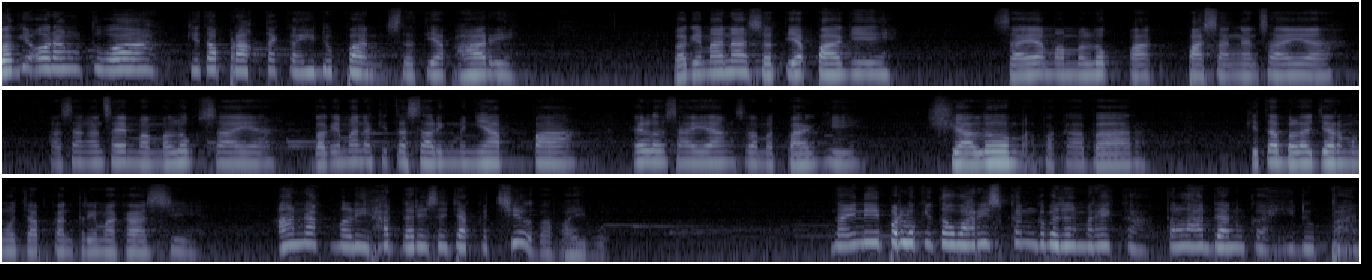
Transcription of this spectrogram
Bagi orang tua, kita praktek kehidupan setiap hari. Bagaimana setiap pagi saya memeluk pasangan saya, pasangan saya memeluk saya. Bagaimana kita saling menyapa, Halo sayang, selamat pagi. Shalom, apa kabar? Kita belajar mengucapkan terima kasih. Anak melihat dari sejak kecil Bapak Ibu. Nah ini perlu kita wariskan kepada mereka, teladan kehidupan.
